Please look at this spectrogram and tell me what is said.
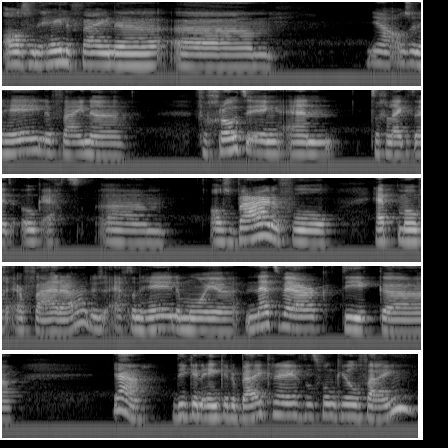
als een hele fijne, ja, als een hele fijne vergroting en tegelijkertijd ook echt um, als waardevol heb mogen ervaren. Dus echt een hele mooie netwerk die ik, uh, ja, die ik in één keer erbij kreeg. Dat vond ik heel fijn.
